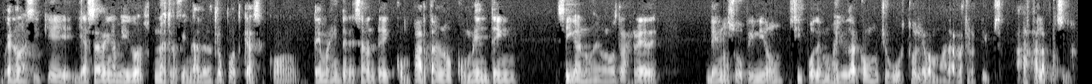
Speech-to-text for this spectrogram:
Bueno, así que ya saben amigos, nuestro final de nuestro podcast con temas interesantes, compártanlo, comenten, síganos en otras redes, denos su opinión, si podemos ayudar con mucho gusto, le vamos a dar nuestros tips. Hasta la próxima.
